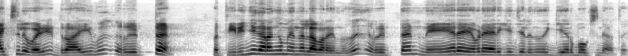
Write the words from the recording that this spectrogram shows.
ആക്സിൽ വഴി ഡ്രൈവ് റിട്ടേൺ ഇപ്പോൾ തിരിഞ്ഞ് കറങ്ങും എന്നല്ല പറയുന്നത്. റിട്ടേൺ നേരെ എവിടെയായിരിക്കും ചെല്ലുന്നത്? ഗിയർ ബോക്സിന്റെ അകത്ത്.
